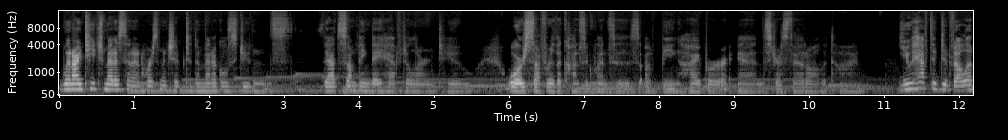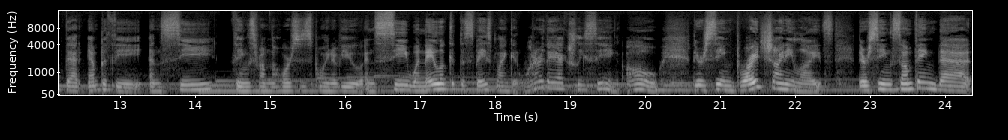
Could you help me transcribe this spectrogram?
When I teach medicine and horsemanship to the medical students, that's something they have to learn too, or suffer the consequences of being hyper and stressed out all the time. You have to develop that empathy and see things from the horse's point of view and see when they look at the space blanket, what are they actually seeing? Oh, they're seeing bright, shiny lights. They're seeing something that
